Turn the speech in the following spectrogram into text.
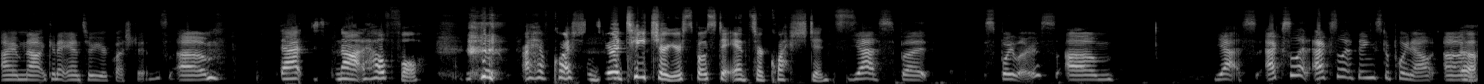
I am not going to answer your questions. Um That's not helpful. I have questions. You're a teacher. You're supposed to answer questions. yes, but spoilers. Um yes, excellent excellent things to point out. Um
